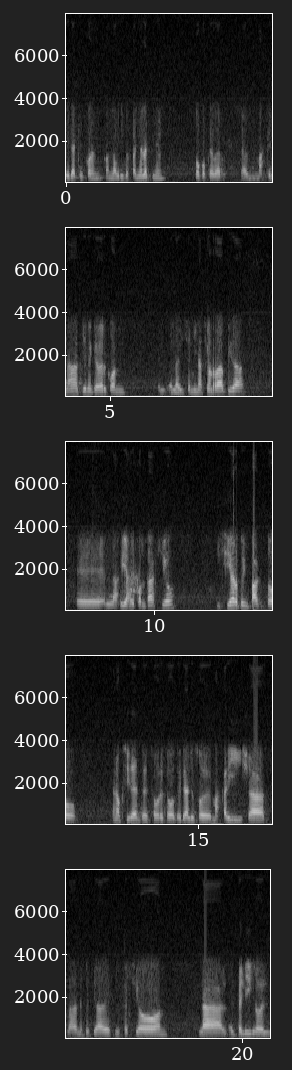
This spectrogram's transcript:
diría que con, la gripe española tiene poco que ver. Más que nada tiene que ver con la diseminación rápida eh, las vías de contagio y cierto impacto en Occidente, sobre todo diría el uso de mascarillas, la necesidad de desinfección, el peligro del,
